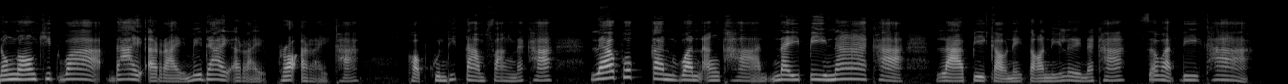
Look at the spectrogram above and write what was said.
น้องๆคิดว่าได้อะไรไม่ได้อะไร เพราะอะไรคะขอบคุณที่ตามฟังนะคะ แล้วพบกันวันอังคารในปีหน้าค่ะ ลาปีเก่าในตอนนี้เลยนะคะ สวัสดีค่ะ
